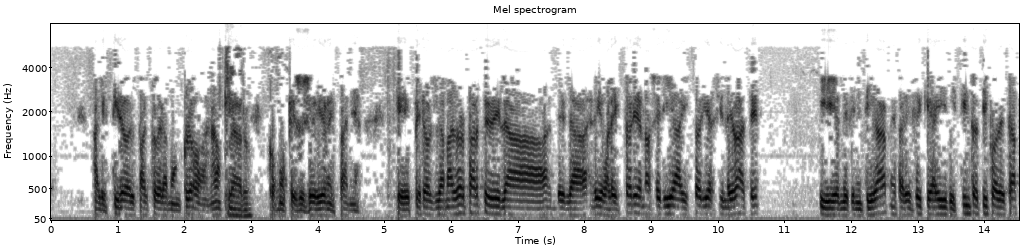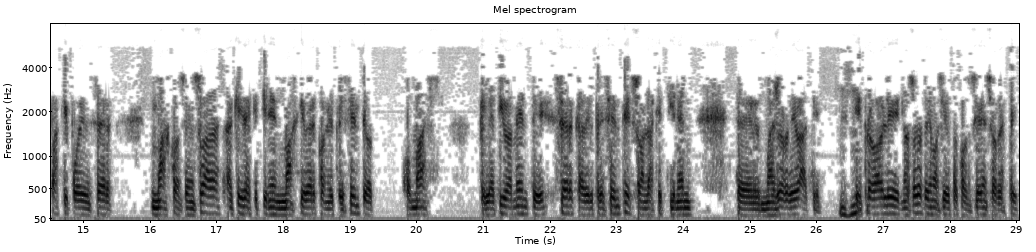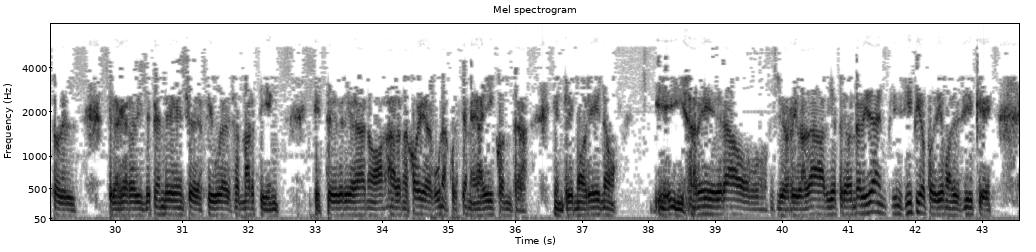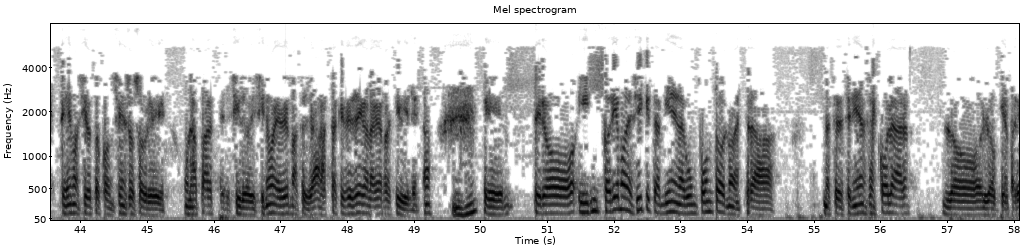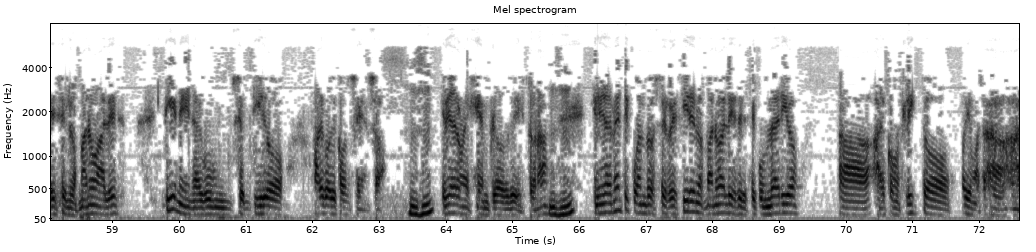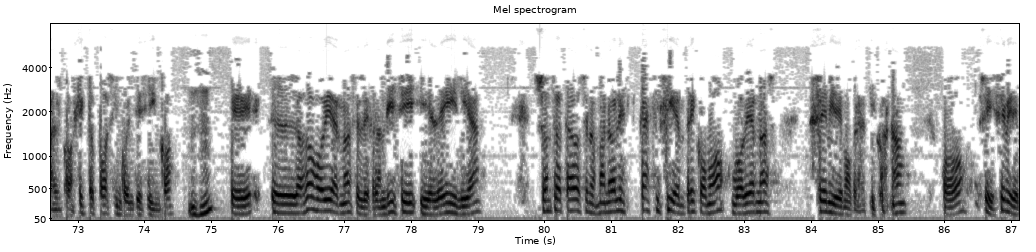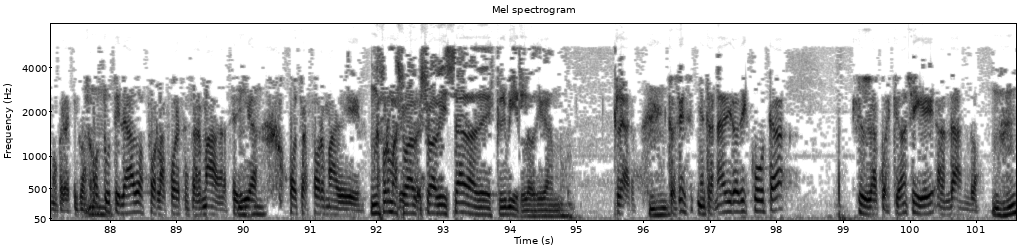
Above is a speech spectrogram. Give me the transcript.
al estilo del pacto de la Moncloa, ¿no? Claro. Como que sucedió en España. Eh, pero la mayor parte de la, de la, digo, la historia no sería historia sin debate y en definitiva me parece que hay distintos tipos de etapas que pueden ser más consensuadas, aquellas que tienen más que ver con el presente o, más relativamente cerca del presente son las que tienen eh, mayor debate. Es probable, nosotros tenemos cierto consenso respecto del, de la guerra de independencia, de la figura de San Martín, este Belgrano, a lo mejor hay algunas cuestiones ahí contra entre Moreno y, Saavedra o Rivadavia, pero en realidad en principio podríamos decir que tenemos cierto consenso sobre una parte del siglo XIX, más allá, hasta que se llega a la guerra civil, ¿no? eh, pero, y podríamos decir que también en algún punto nuestra, nuestra enseñanza escolar, lo, lo que aparece en los manuales, tiene en algún sentido algo de consenso. voy a dar un ejemplo de esto, ¿no? Generalmente cuando se refieren los manuales del secundario al conflicto, digamos, al conflicto post-55, eh, los dos gobiernos, el de Frondizi y el de Ilia, son tratados en los manuales casi siempre como gobiernos semidemocráticos, ¿no? O, sí, semidemocráticos, o tutelados por las Fuerzas Armadas, sería otra forma de... Una forma suavizada de describirlo, digamos. Claro. Entonces, mientras nadie lo discuta, la cuestión sigue andando.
